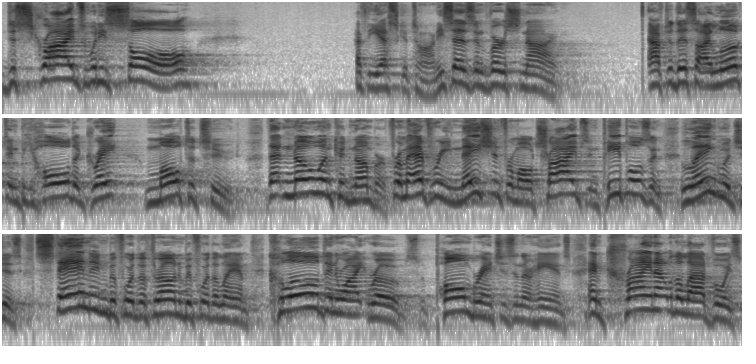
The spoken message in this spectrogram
describes what he saw at the eschaton. He says in verse 9, After this I looked, and behold, a great multitude that no one could number, from every nation, from all tribes and peoples and languages, standing before the throne and before the Lamb, clothed in white robes, with palm branches in their hands, and crying out with a loud voice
